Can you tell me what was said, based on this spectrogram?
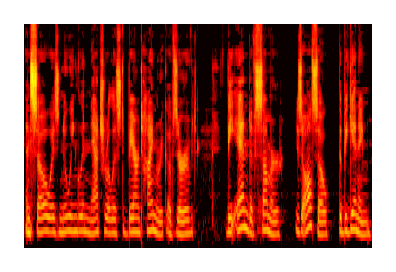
And so, as New England naturalist Bernd Heinrich observed, the end of summer is also the beginning.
